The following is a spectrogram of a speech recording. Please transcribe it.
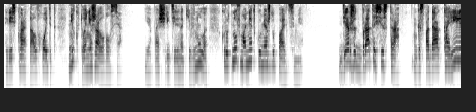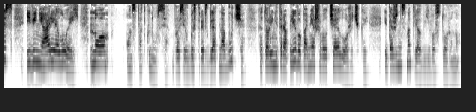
Весь квартал ходит. Никто не жаловался. Я поощрительно кивнула, крутнув монетку между пальцами. Держит брат и сестра, господа Карилис и Виниария Луэй. Но он споткнулся, бросив быстрый взгляд на Бутча, который неторопливо помешивал чай ложечкой и даже не смотрел в его сторону.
